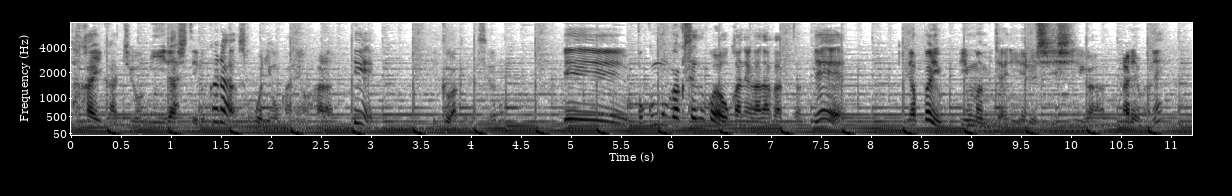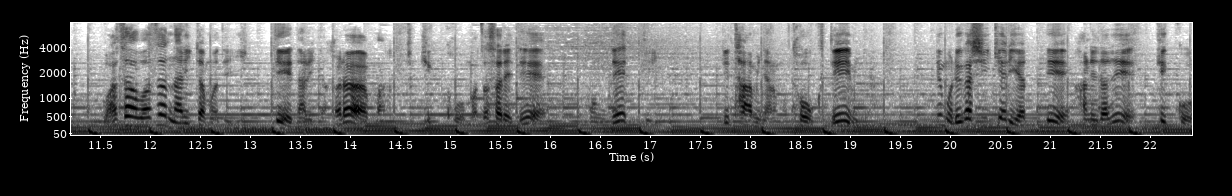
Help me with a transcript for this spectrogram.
高い価値を見いだしてるからそこにお金を払っていくわけですよね。で僕も学生の頃はお金がなかったんでやっぱり今みたいに LCC があればねわざわざ成田まで行って成田から、まあ、結構待たされて飛んでっていう。でターミナルも遠くてみたいな。でもレガシーキャリアって羽田で結構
